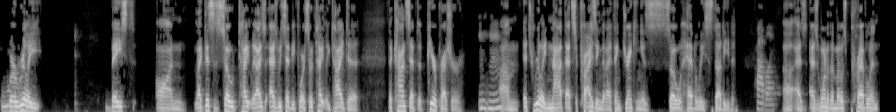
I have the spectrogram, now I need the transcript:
we're really based on like this is so tightly as as we said before, so tightly tied to the concept of peer pressure. Mhm. Um, it's really not that surprising that I think drinking is so heavily studied probably. uh, as as one of the most prevalent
